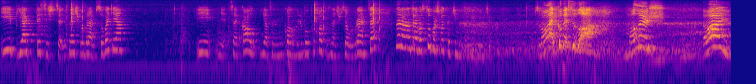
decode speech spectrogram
і 5 тисяч цих. Значить, вибираємо события. І ні, це кал. Я це ніколи не любив проходити, значить все, вибираємо це. Зараз нам треба супер швидко втікнути від давай, ходи сюди! Малиш! Давай!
